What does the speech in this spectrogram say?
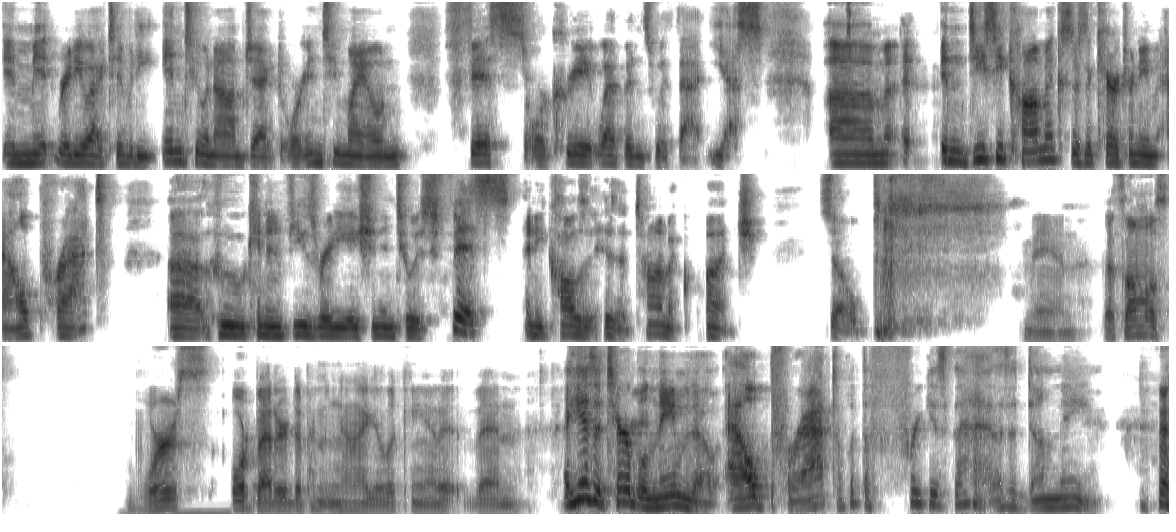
emit radioactivity into an object or into my own fists or create weapons with that. Yes. Um, in DC Comics, there's a character named Al Pratt uh, who can infuse radiation into his fists, and he calls it his atomic punch. So, Man, that's almost worse or better depending on how you're looking at it. Than he has a terrible name though, Al Pratt. What the freak is that? That's a dumb name. all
